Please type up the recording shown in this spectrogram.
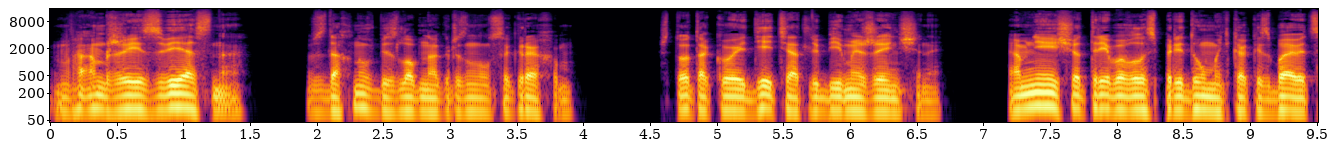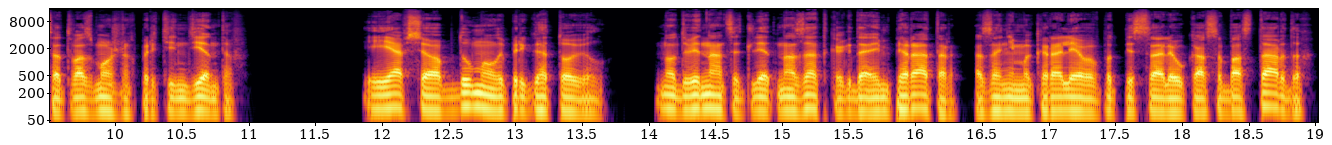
«Вам же известно», – вздохнув, беззлобно огрызнулся Грехом, «что такое дети от любимой женщины. А мне еще требовалось придумать, как избавиться от возможных претендентов. И я все обдумал и приготовил. Но 12 лет назад, когда император, а за ним и королева подписали указ о бастардах,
